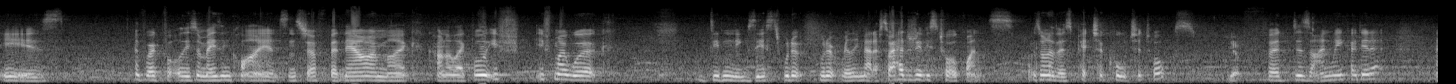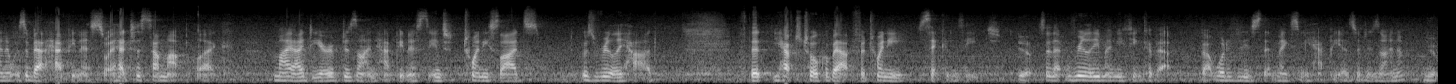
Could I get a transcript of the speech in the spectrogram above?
is I've worked for all these amazing clients and stuff, but now I'm like kind of like, well, if if my work didn't exist, would it would it really matter? So I had to do this talk once. It was one of those Pecha Kucha talks Yep. for Design Week. I did it, and it was about happiness. So I had to sum up like my idea of design happiness into 20 slides. It was really hard. That you have to talk about for 20 seconds each. Yeah. So that really made me think about about what it is that makes me happy as a designer. Yep.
